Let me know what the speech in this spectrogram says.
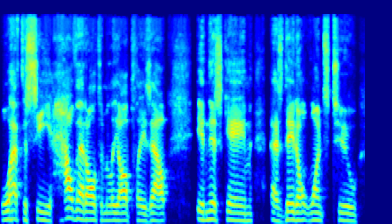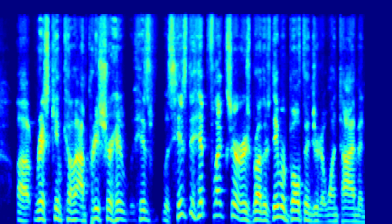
We'll have to see how that ultimately all plays out in this game as they don't want to uh, risk him coming. I'm pretty sure his, his, was his the hip flexor or his brothers. They were both injured at one time, and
